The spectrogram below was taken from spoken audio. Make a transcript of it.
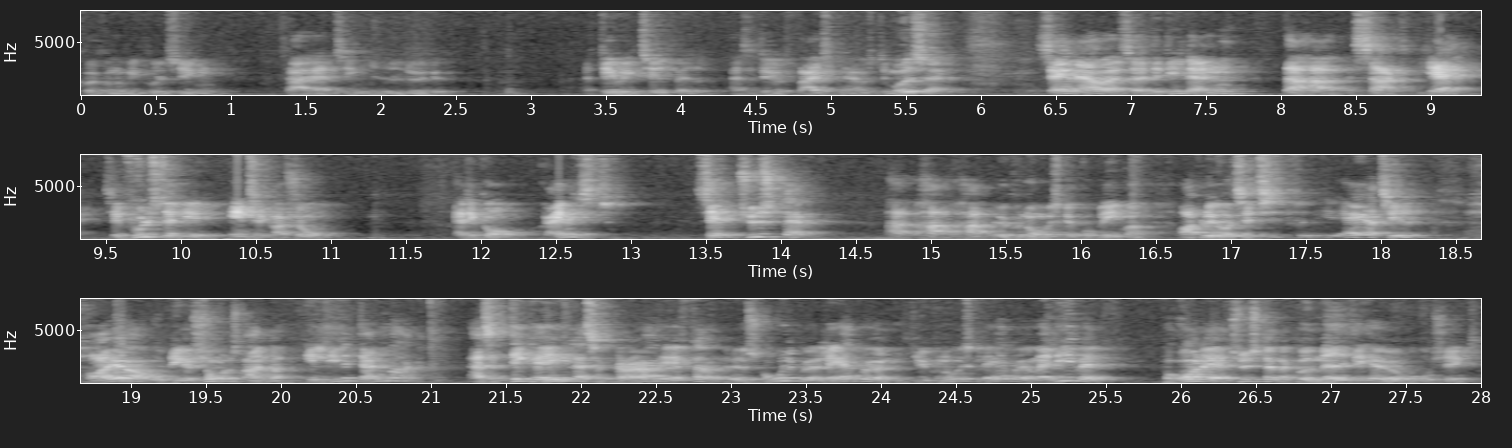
på økonomipolitikken, der er alting i lykke. Altså, det er jo ikke tilfældet. Altså, det er jo faktisk nærmest det modsatte. Sagen er jo altså, at det er de lande, der har sagt ja til fuldstændig integration, at det går ringest. Selv Tyskland har, har, har økonomiske problemer, oplever til, af og til højere obligationsrenter end lille Danmark. Altså det kan ikke lade sig gøre efter øh, skolebøger, lærebøgerne, de økonomiske lærebøger, men alligevel, på grund af at Tyskland er gået med i det her europrojekt,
